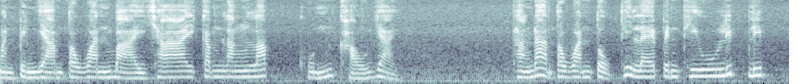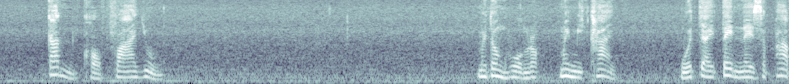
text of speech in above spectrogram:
มันเป็นยามตะวันบ่ายชายกำลังลับขุนเขาใหญ่ ทางด้านตะวันตกที่แลเป็นทิวลิบลิบกั้นขอบฟ้าอยู่ ไม่ต้องห่วงหรอกไม่มีไข้หัวใจเต้นในสภาพ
